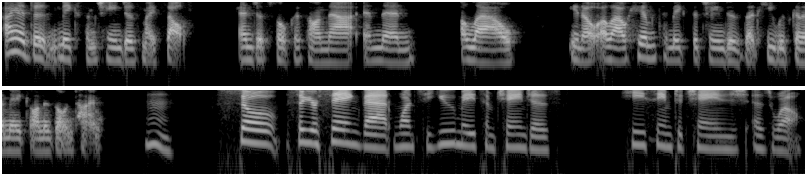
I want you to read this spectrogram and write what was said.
I had to make some changes myself and just focus on that and then allow, you know, allow him to make the changes that he was going to make on his own time. Mm. So, so you're saying that once you made some changes, he seemed to change as well.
